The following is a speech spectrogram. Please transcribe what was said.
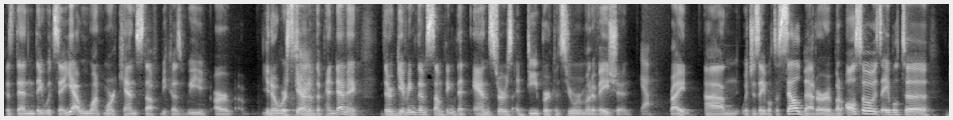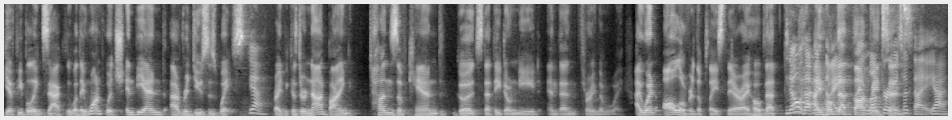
Because then they would say, yeah, we want more canned stuff because we are, you know, we're scared Sure. of the pandemic. They're giving them something that answers a deeper consumer motivation Yeah. Right? Um, which is able to sell better, but also is able to give people exactly what they want, which in the end uh, reduces waste. Yeah. Right? Because they're not buying tons of canned goods that they don't need and then throwing them away. I went all over the place there. I hope that No, that I made, hope that thought I made loved where sense. you took that. Yeah,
